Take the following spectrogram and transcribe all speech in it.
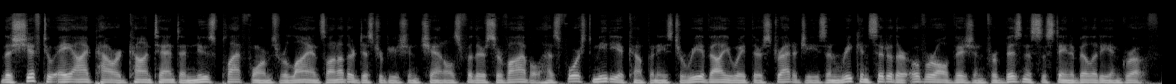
The shift to AI powered content and news platforms' reliance on other distribution channels for their survival has forced media companies to reevaluate their strategies and reconsider their overall vision for business sustainability and growth.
